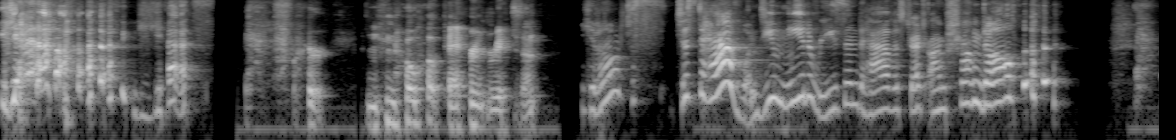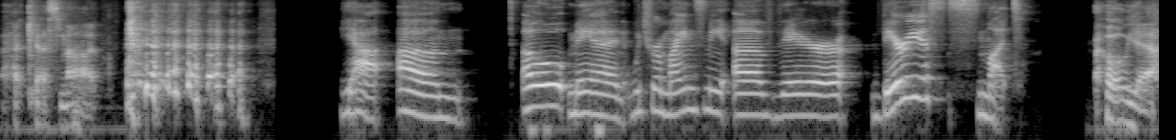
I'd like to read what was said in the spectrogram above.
yeah yes for no apparent reason. you know just just to have one do you need a reason to have a stretch armstrong doll I guess not. yeah um oh man which reminds me of their various smut Oh yeah.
